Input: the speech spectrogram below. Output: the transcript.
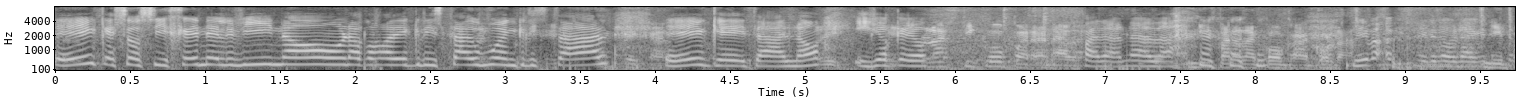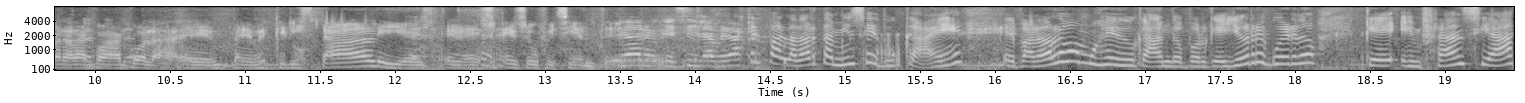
eh, que se oxigene el vino, una copa de cristal, un buen cristal, eh, ¿qué tal, no? Y yo creo... plástico para nada. Para nada. Ni para la Coca-Cola. Ni para la Coca-Cola. Eh, cristal y es, es suficiente. Claro que sí, la verdad es que el paladar también se educa, ¿eh? El paladar lo vamos educando, porque yo recuerdo que en Francia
